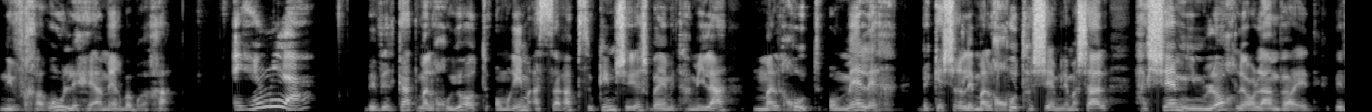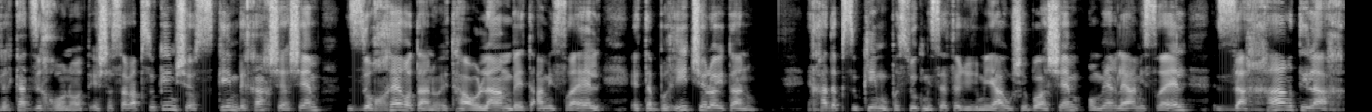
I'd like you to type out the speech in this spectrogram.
נבחרו להיאמר בברכה. איזה מילה? בברכת מלכויות אומרים עשרה פסוקים שיש בהם את המילה מלכות או מלך בקשר למלכות השם. למשל, השם ימלוך לעולם ועד. בברכת זיכרונות יש עשרה פסוקים שעוסקים בכך שהשם זוכר אותנו, את העולם ואת עם ישראל, את הברית שלו איתנו. אחד הפסוקים הוא פסוק מספר ירמיהו שבו השם אומר לעם ישראל זכרתי לך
